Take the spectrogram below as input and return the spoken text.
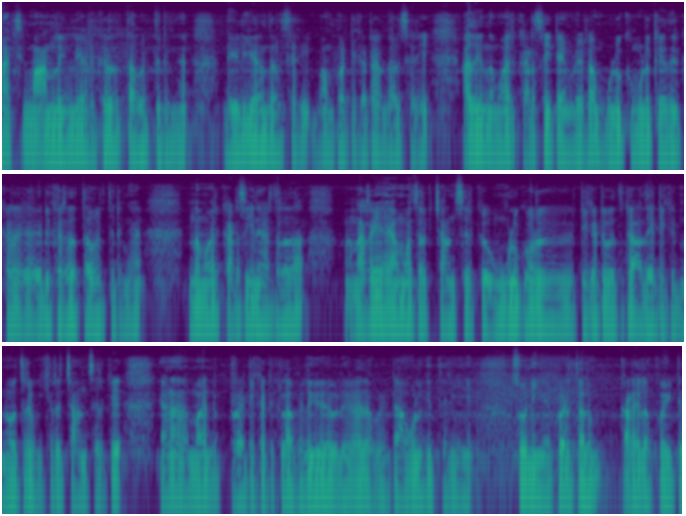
மேக்ஸிமம் ஆன்லைன்லேயே எடுக்கிறத தவிர்த்துடுங்க. டெய்லியாக இருந்தாலும் சரி பம்பர் டிக்கெட்டாக இருந்தாலும் சரி அது இந்த மாதிரி கடைசி டைம்லலாம் முழுக்க முழுக்க எதிர்க்கிற எடுக்கிறத தவிர்த்துடுங்க. இந்த மாதிரி கடைசி நேரத்தில் தான் நிறைய ஏமாத்துறதுக்கு சான்ஸ் இருக்குது உங்களுக்கு ஒரு டிக்கெட் விற்றுட்டு அதே டிக்கெட் இன்னொருத்தர் விற்கிற சான்ஸ் இருக்குது ஏன்னா அந்த மாதிரி டிக்கெட்டுக்கெல்லாம் விழுகவே விழுகாது அப்படின்ட்டு அவங்களுக்கு தெரியும். ஸோ நீங்கள் எப்போ எடுத்தாலும் கடையில் போயிட்டு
